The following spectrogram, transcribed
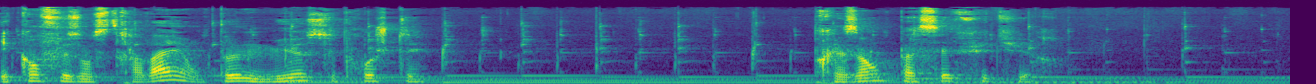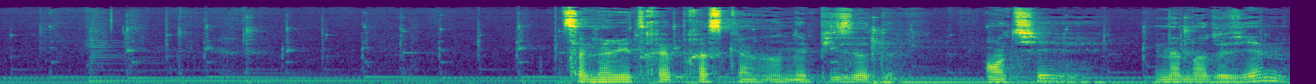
Et qu'en faisant ce travail, on peut mieux se projeter. Présent, passé, futur. Ça mériterait presque un épisode entier, même un deuxième.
